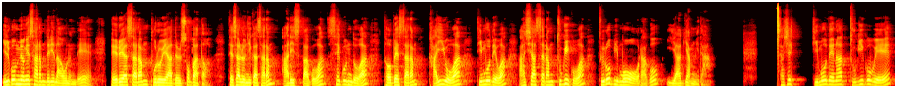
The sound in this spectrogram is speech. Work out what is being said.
일곱 명의 사람들이 나오는데 베레아 사람 부로의 아들 소바더, 데살로니가 사람 아리스다고와 세군도와 더베 사람 가이오와 디모데와 아시아 사람 두기고와 드로비모라고 이야기합니다. 사실 디모데나 두기고 외에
